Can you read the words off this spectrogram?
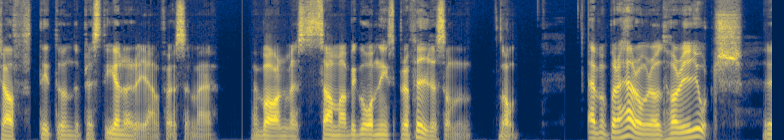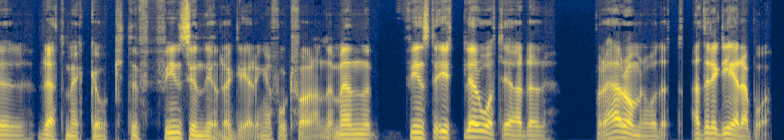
kraftigt underpresterar i jämförelse med, med barn med samma begåvningsprofil som dem. Även på det här området har det gjorts eh, rätt mycket och det finns ju en del regleringar fortfarande. Men finns det ytterligare åtgärder på det här området att reglera på?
